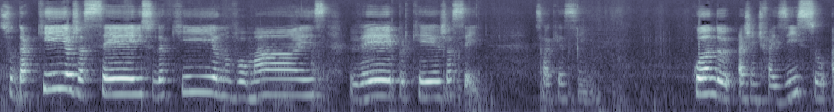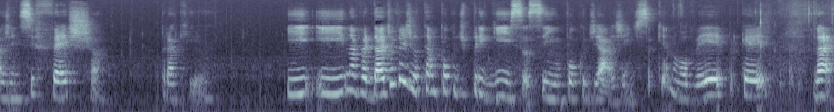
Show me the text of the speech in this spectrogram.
isso daqui eu já sei, isso daqui eu não vou mais ver porque eu já sei. Só que assim, quando a gente faz isso, a gente se fecha para aquilo. E, e na verdade eu vejo até um pouco de preguiça, assim, um pouco de, ah, gente, isso aqui eu não vou ver, porque, né?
